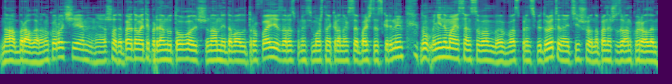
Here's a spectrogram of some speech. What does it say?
на бравлера. Ну, коротше, е, що, тепер давайте перейдемо до того, що нам не давали трофеї. Зараз, в принципі, можна на екранах все бачити скріни. Ну, мені немає сенсу вам е, вас, в принципі, дурити, навіть ті, що, напевно, що зранку грали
